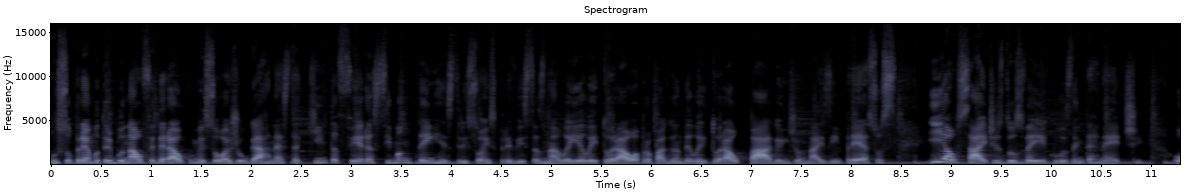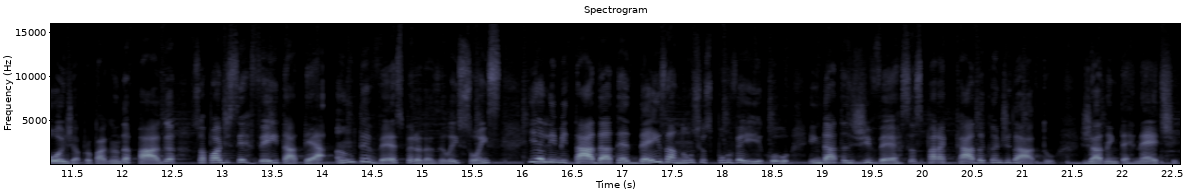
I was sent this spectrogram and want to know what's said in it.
O Supremo Tribunal Federal começou a julgar nesta quinta-feira se mantém restrições previstas na lei eleitoral à propaganda eleitoral paga em jornais impressos e aos sites dos veículos da internet. Hoje, a propaganda paga só pode ser feita até a antevéspera das eleições e é limitada a até 10 anúncios por veículo em datas diversas para cada candidato. Já na internet,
